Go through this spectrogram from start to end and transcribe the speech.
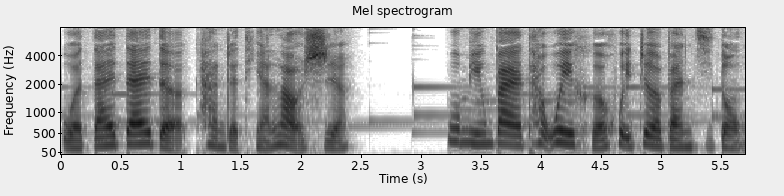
我呆呆地看着田老师，不明白他为何会这般激动。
